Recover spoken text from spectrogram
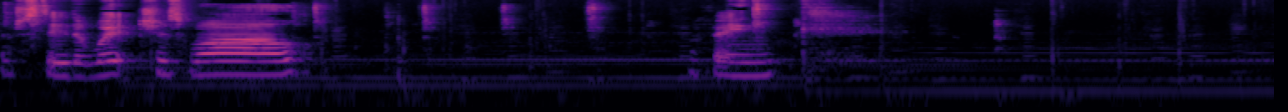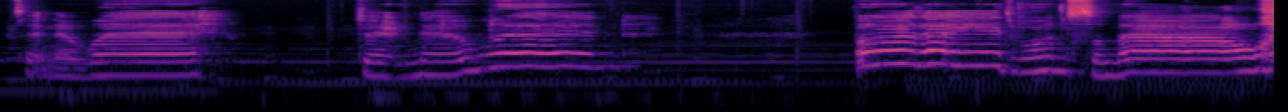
I'll just do the witch as well. I think. Don't know where. Don't know when. But I hit one somehow. oh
